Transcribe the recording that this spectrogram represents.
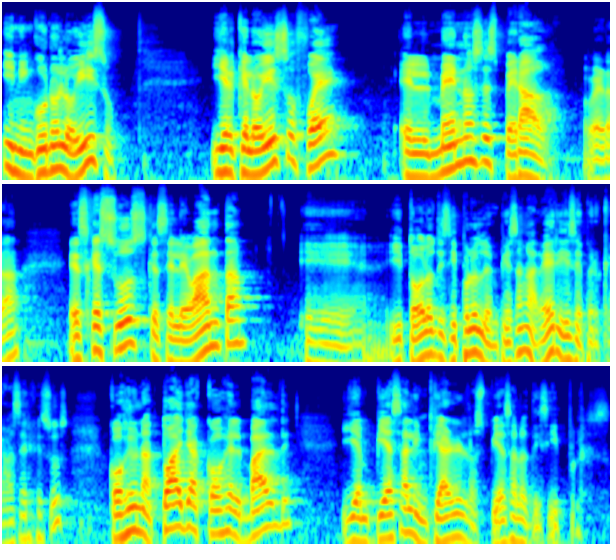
Y ninguno lo hizo. Y el que lo hizo fue el menos esperado, ¿verdad? Es Jesús que se levanta eh, y todos los discípulos lo empiezan a ver y dice, pero ¿qué va a hacer Jesús? Coge una toalla, coge el balde y empieza a limpiarle los pies a los discípulos.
